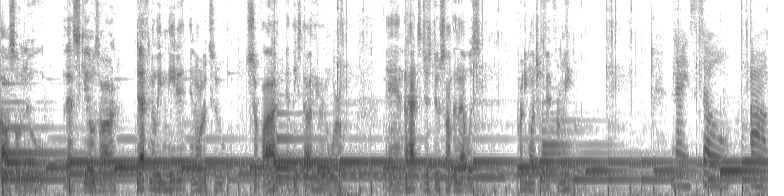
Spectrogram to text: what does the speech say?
I also knew that skills are definitely needed in order to survive, at least out here in the world. And I had to just do something that was pretty much a fit for me. Nice. So, um,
